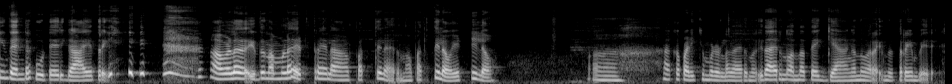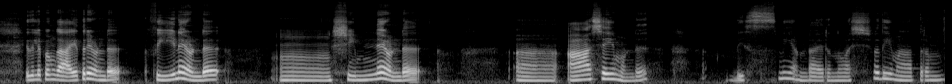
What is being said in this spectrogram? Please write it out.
ഇതെന്റെ കൂട്ടുകാരി ഗായത്രി. അവൾ ഇത് നമ്മൾ എത്രയിലാ? പത്തിലായിരുന്നോ? പത്തിലോ? എട്ടിലോ? ഒക്കെ പഠിക്കുമ്പോഴുള്ളതായിരുന്നു. ഇതായിരുന്നു അന്നത്തെ ഗ്യാങ് എന്ന് പറയുന്നത് ഇത്രയും പേര്. ഇതിലിപ്പം ഗായത്രി ഉണ്ട് ഫീനയുണ്ട് ഷിംനയുണ്ട് ആശയും ആശയുമുണ്ട്. വിസ്മി ഉണ്ടായിരുന്നു അശ്വതി മാത്രം.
